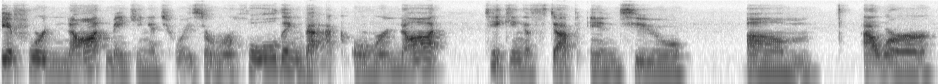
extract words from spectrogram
if we're not making a choice or we're holding back or we're not taking a step into um, our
